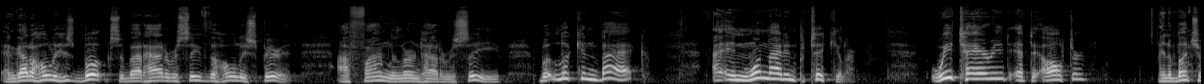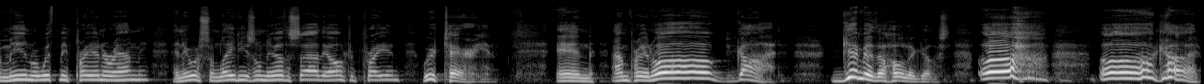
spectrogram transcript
and got a hold of his books about how to receive the Holy Spirit. I finally learned how to receive. But looking back, in one night in particular, we tarried at the altar, and a bunch of men were with me praying around me, and there were some ladies on the other side of the altar praying. We we're tarrying. And I'm praying, oh God, Give me the Holy Ghost. Oh, oh God.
